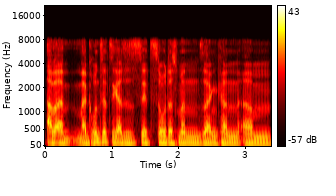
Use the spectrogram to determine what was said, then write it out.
Aber mal grundsätzlich, also es ist jetzt so, dass man sagen kann, ähm,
